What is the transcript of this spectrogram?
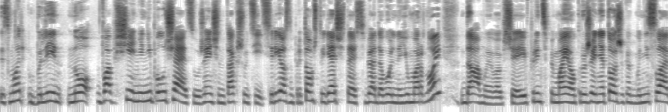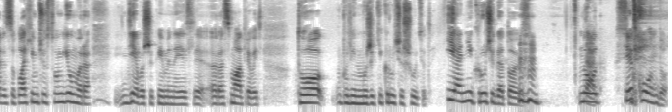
Ты смотришь, блин, но вообще не, не получается у женщин так шутить. Серьезно, при том, что я считаю себя довольно юморной дамой вообще, и, в принципе, мое окружение тоже как бы не славится плохим чувством юмора, девушек именно, если рассматривать, то, блин, мужики круче шутят. И они круче готовят. Ну так, вот секунду.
